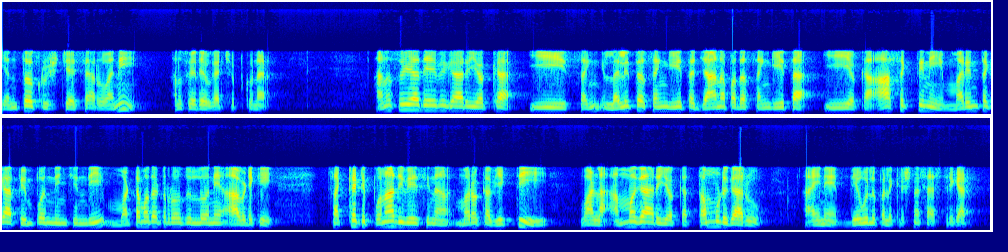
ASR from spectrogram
ఎంతో కృషి చేశారు అని అనసూయదేవి గారు చెప్పుకున్నారు. అనసూయాదేవి గారి యొక్క ఈ సం- లలిత సంగీత జానపద సంగీత ఈ యొక్క ఆసక్తిని మరింతగా పెంపొందించింది. మొట్టమొదటి రోజుల్లోనే ఆవిడకి చక్కటి పునాది వేసిన మరొక వ్యక్తి వాళ్ళ అమ్మగారి యొక్క తమ్ముడు గారు ఆయనే దేవులపల్లి కృష్ణశాస్త్రి గారు.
